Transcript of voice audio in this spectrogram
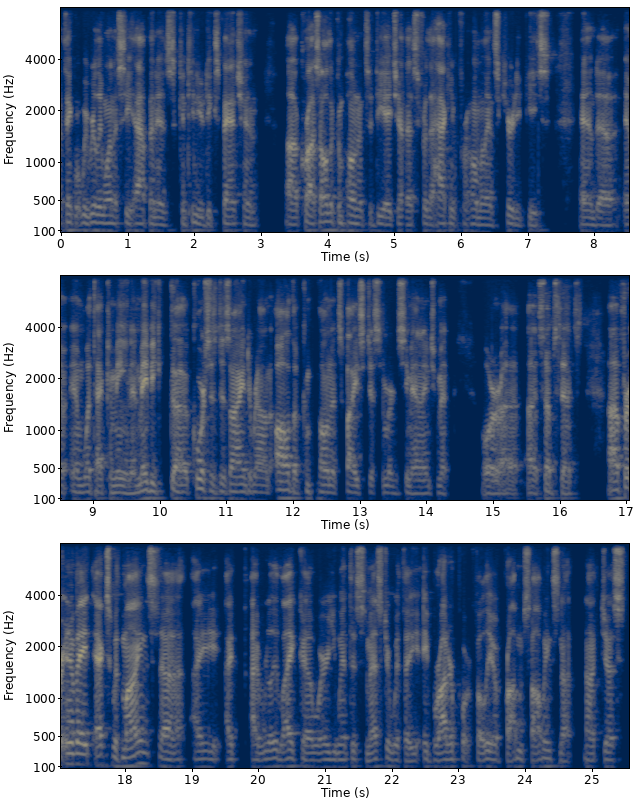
I think what we really want to see happen is continued expansion uh, across all the components of DHS for the hacking for Homeland Security piece and, uh, and, and what that can mean. And maybe uh, courses designed around all the components, vice just emergency management or uh, uh, subsets. Uh, for Innovate X with Mines, uh, I, I I really like uh, where you went this semester with a, a broader portfolio of problem solving. It's not not just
